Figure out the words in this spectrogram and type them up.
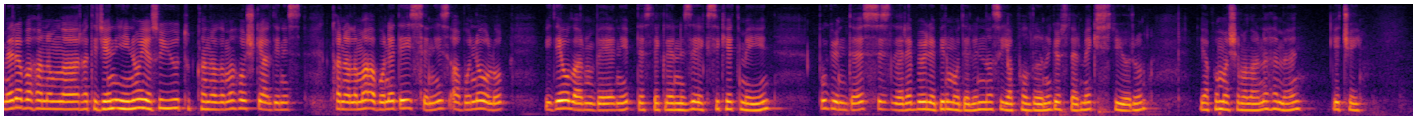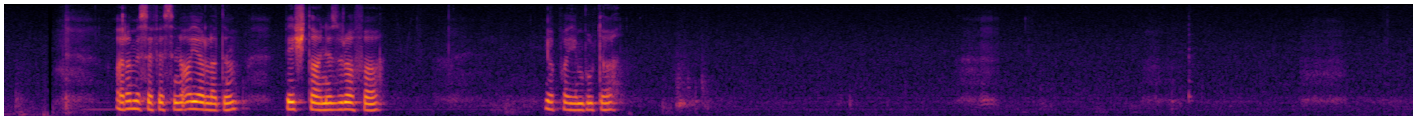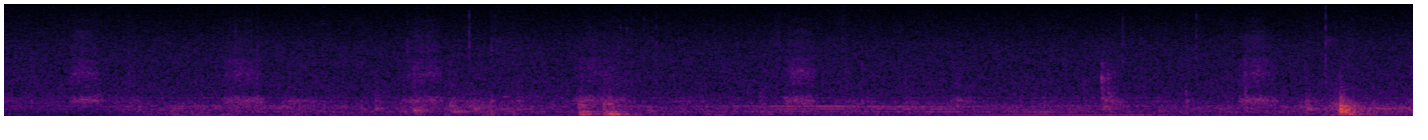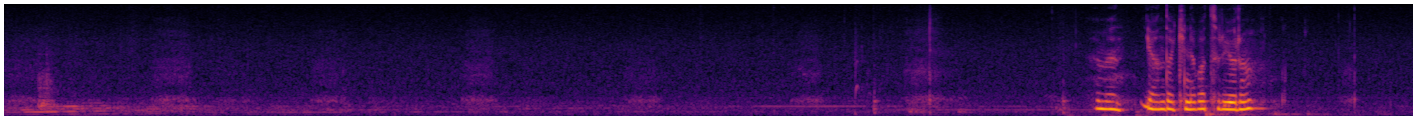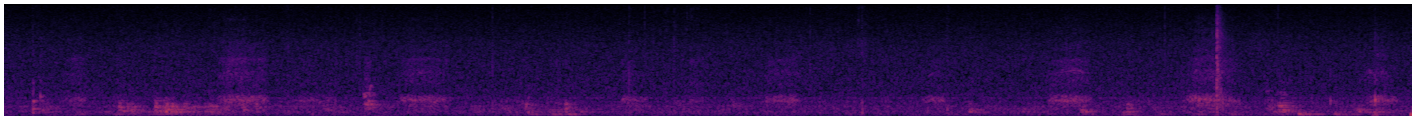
Merhaba hanımlar, Hatice'nin İğne Oyası YouTube kanalıma hoş geldiniz. Kanalıma abone değilseniz abone olup videolarımı beğenip desteklerinizi eksik etmeyin. Bugün de sizlere böyle bir modelin nasıl yapıldığını göstermek istiyorum. Yapım aşamalarına hemen geçeyim. Ara mesafesini ayarladım. 5 tane zürafa yapayım burada. Hemen yandakine batırıyorum.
